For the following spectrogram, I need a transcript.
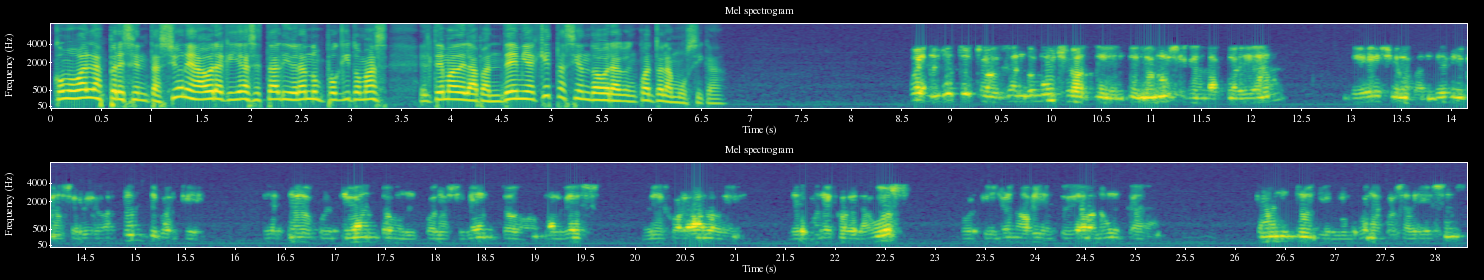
¿Cómo van las presentaciones ahora que ya se está liberando un poquito más el tema de la pandemia? ¿Qué está haciendo ahora en cuanto a la música? Bueno, yo estoy trabajando mucho en, la música en la actualidad. De hecho, la pandemia me ha servido bastante porque he estado cultivando un conocimiento tal vez mejorado de, del manejo de la voz, porque yo no había estudiado nunca canto ni ninguna cosa de esas.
